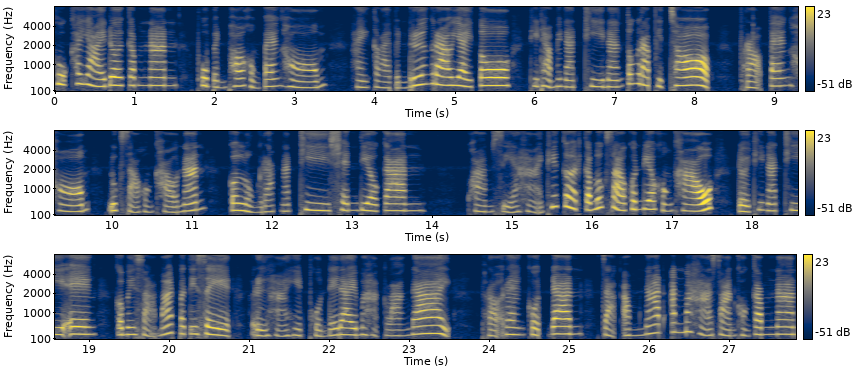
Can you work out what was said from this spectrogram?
ถูกขยายโดยกำนัน ผู้เป็นพ่อของแป้งหอม ให้กลายเป็นเรื่องราวใหญ่โตที่ทำให้นัททีนั้นต้องรับผิดชอบ เพราะแป้งหอม ลูกสาวของเขานั้นก็หลงรักนัททีเช่นเดียวกัน ความเสียหายที่เกิดกับลูกสาวคนเดียวของเขา โดยที่นัททีเองก็ไม่สามารถปฏิเสธ หรือหาเหตุผลใดๆมาหักล้างได้ เพราะแรงกดดันจากอำนาจอันมหาศาลของกำนัน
